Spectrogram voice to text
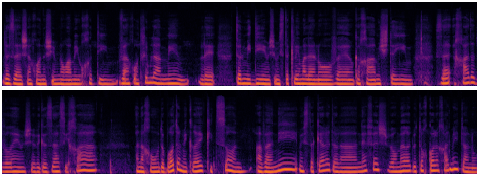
לזה שאנחנו אנשים נורא מיוחדים, ואנחנו מתחילים להאמין לתלמידים שמסתכלים עלינו והם ככה משתאים. זה אחד הדברים שבגלל זה השיחה, אנחנו מדברות על מקרי קיצון, אבל אני מסתכלת על הנפש ואומרת בתוך כל אחד מאיתנו,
